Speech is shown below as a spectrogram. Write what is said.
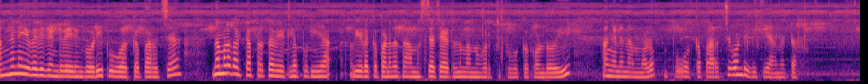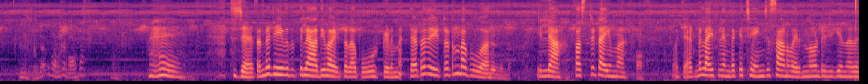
അങ്ങനെ ഇവർ രണ്ടുപേരും കൂടി പൂവൊക്കെ പറിച്ച് നമ്മൾ തൊട്ടപ്പുറത്തെ വീട്ടിൽ പുതിയ വീടൊക്കെ പണിത് താമസിച്ച ചേട്ടനും വന്ന് കുറച്ച് പൂവൊക്കെ കൊണ്ടുപോയി. അങ്ങനെ നമ്മളും പൂവൊക്കെ പറിച്ചുകൊണ്ടിരിക്കുകയാണ് കേട്ടോ. ഏ ചേട്ടന്റെ ജീവിതത്തിൽ ആദ്യമായിട്ടതാ പൂവൊക്കെ ഇടുന്നത് ചേട്ടൻ ഇട്ടിട്ടുണ്ടോ പൂവാ? ഇല്ല ഫസ്റ്റ് ടൈം ഓ ചേട്ടന്റെ ലൈഫിൽ എന്തൊക്കെ ചേഞ്ചസ് ആണ് വരുന്നുകൊണ്ടിരിക്കുന്നത്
